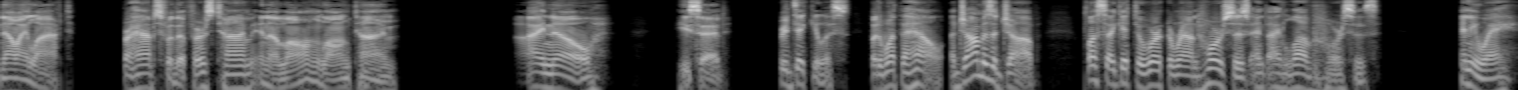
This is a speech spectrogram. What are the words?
Now I laughed, perhaps for the first time in a long, long time. I know, he said. Ridiculous, but what the hell? A job is a job. Plus, I get to work around horses, and I love horses. Anyway,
